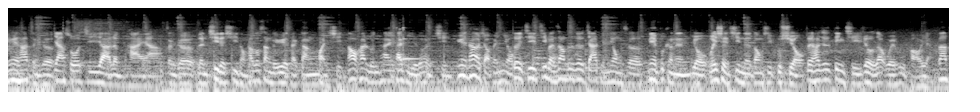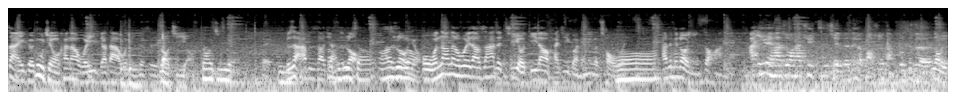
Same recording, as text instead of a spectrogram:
因为它整个压缩机啊、冷排啊、整个冷气的系统，他说上个月才刚换新。然后我看轮胎胎皮也都很新，因为他有小朋友，所以其实基本上这就是家庭用车，你也不可能有危险性的东西不修，所以它就是定期就有在维护保养。那再来一个，目前我看到唯一比较大的问题就是漏机油。烧机油，对，不是啊，它不是烧机，它它是漏，是漏油。我闻到那个味道是它的机油滴到排气管的那个臭味。哦，它这边漏很严重啊！啊，因为他说他去之前的那个保修厂说这个漏油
